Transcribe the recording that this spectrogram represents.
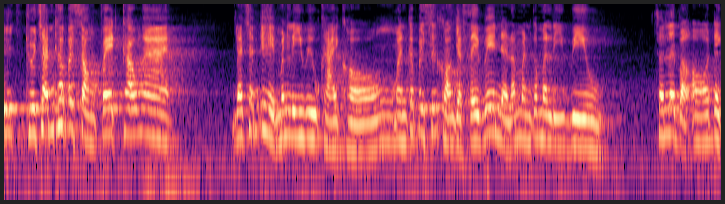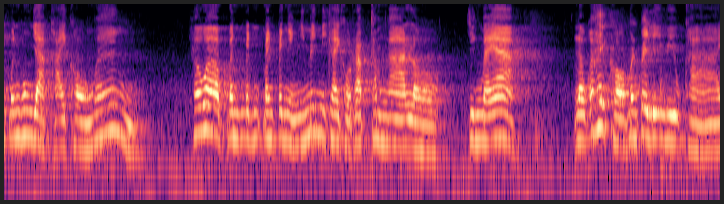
คือคือฉันเข้าไปส่องเฟซเขาไงแล้วฉันก็เห็นมันรีวิวขายของ มันก็ไปซื้อของจากเซเว่นเนี่ยแล้วมันก็มารีวิว ฉันเลยบอกอ๋อเด็กมันคงอยากขายของมั้งเพราะว่ามันเป็นมันเป็นอย่างนี้ไม่มีใครขารับทำงานหรอกจริงไหมอะเราก็ให้ของมันไปรีวิวขาย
